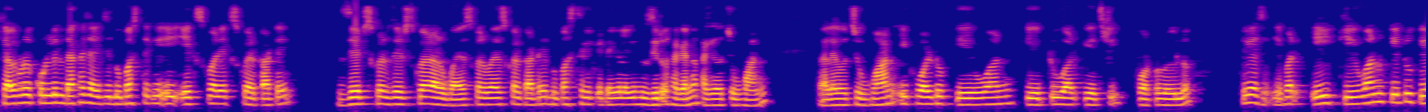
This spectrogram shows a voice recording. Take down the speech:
খেয়াল করে করলে দেখা যায় যে দুপাশ থেকে এই এক্স স্কোয়ার এক্স স্কোয়ার কাটে জেড স্কোয়ার জেড স্কোয়ার আর ওয়াই স্কোয়ার ওয়াই স্কোয়ার কাটে, দুপাশ থেকে কেটে গেলে কিন্তু জিরো থাকে না, থাকে হচ্ছে ওয়ান তাহলে হচ্ছে one equal to k one k two আর কে থ্রি পরপর রইল। ঠিক আছে? এবার এই k one k two k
